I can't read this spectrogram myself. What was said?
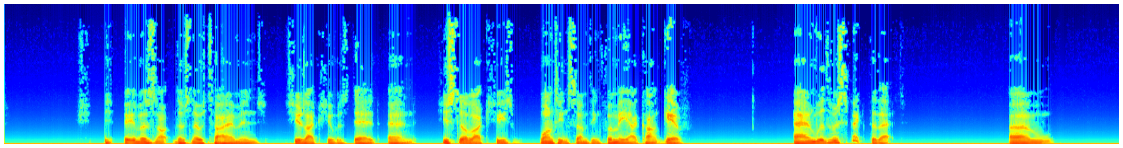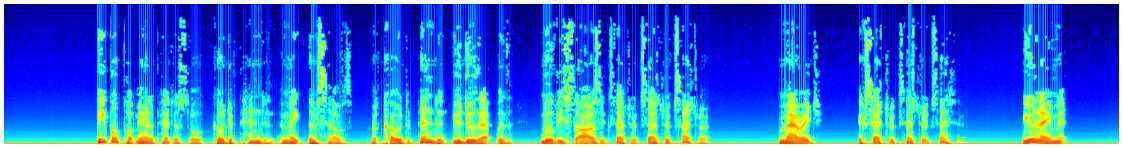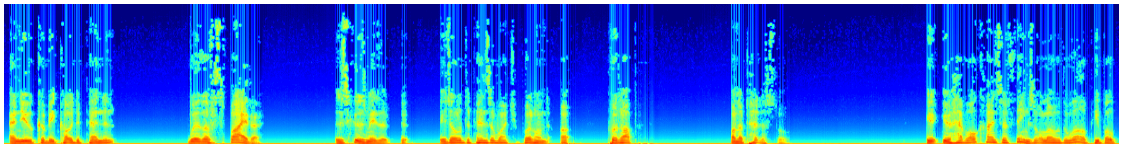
it was not, there's no time and she like she was dead and she's still like she's wanting something for me I can't give. And with respect to that, um, people put me on a pedestal, codependent, and make themselves codependent. You do that with movie stars, etc., etc., etc., marriage, etc., etc., etc. You name it, and you could be codependent with a spider. Excuse me. The, it all depends on what you put on uh, put up on a pedestal. You, you have all kinds of things all over the world. People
